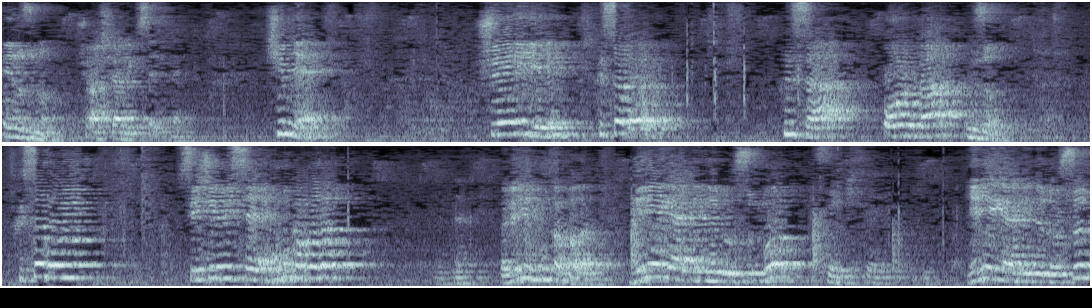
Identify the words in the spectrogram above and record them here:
en uzunu. Şu aşağıdaki setli. Şimdi şuraya ne diyelim? Kısa boy. Kısa, orta, uzun. Kısa boy seçilmişse bu kapalı. Evet. Öyle mi? Bu kapalı. Nereye geldiğinde dursun bu? Sekizde. Nereye geldiğinde dursun?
